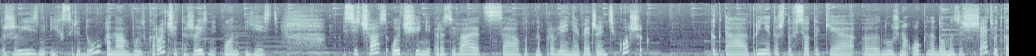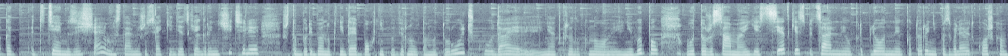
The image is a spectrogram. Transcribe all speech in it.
жизнь, их среду. Она будет короче, эта жизнь, он есть. Сейчас очень развивается вот направление, опять же, антикошек, когда принято, что все-таки э, нужно окна дома защищать, вот как от детей мы защищаем, мы ставим же всякие детские ограничители, чтобы ребенок, не дай бог, не повернул там эту ручку, да, и не открыл окно и не выпал. Вот то же самое. Есть сетки специальные, укрепленные, которые не позволяют кошкам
